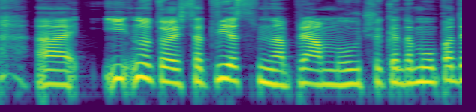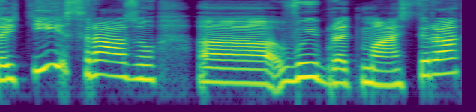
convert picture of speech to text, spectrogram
И, ну, то есть, соответственно, прям лучше к этому подойти сразу, выбрать мастера,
